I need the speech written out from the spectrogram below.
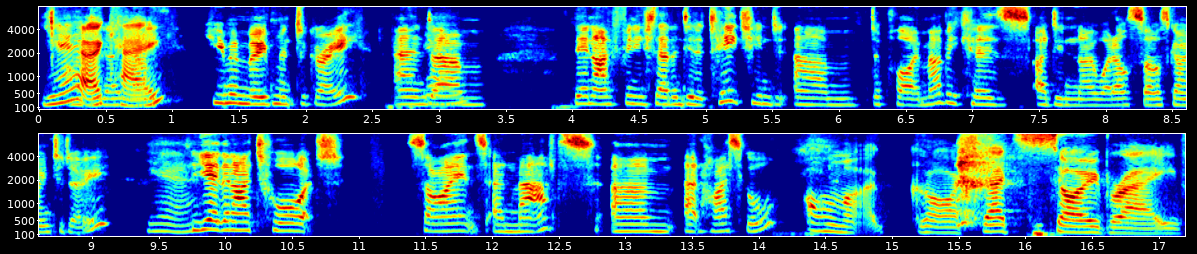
Yeah. A, um, Okay. human movement degree and Yeah. um, then i finished that and did a teaching um, diploma because i didn't know what else i was going to do Yeah. so yeah then i taught science and maths um, at high school Oh my gosh, that's so brave.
